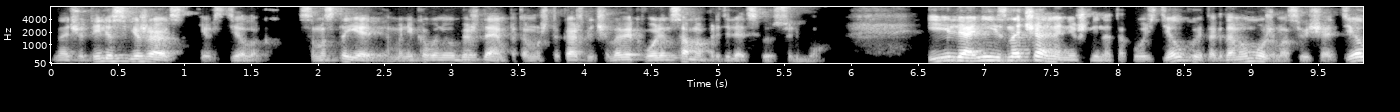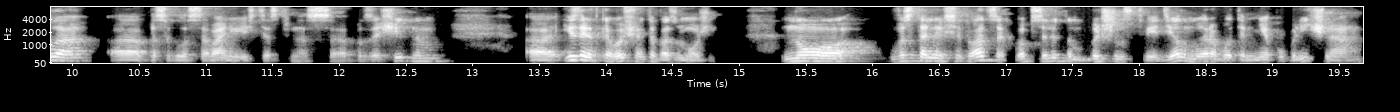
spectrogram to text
значит, или съезжают с таких сделок самостоятельно, мы никого не убеждаем, потому что каждый человек волен сам определять свою судьбу. Или они изначально не шли на такую сделку, и тогда мы можем освещать дело э, по согласованию, естественно, с подзащитным. Э, изредка, в общем, это возможно. Но в остальных ситуациях, в абсолютном большинстве дел мы работаем не публично.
